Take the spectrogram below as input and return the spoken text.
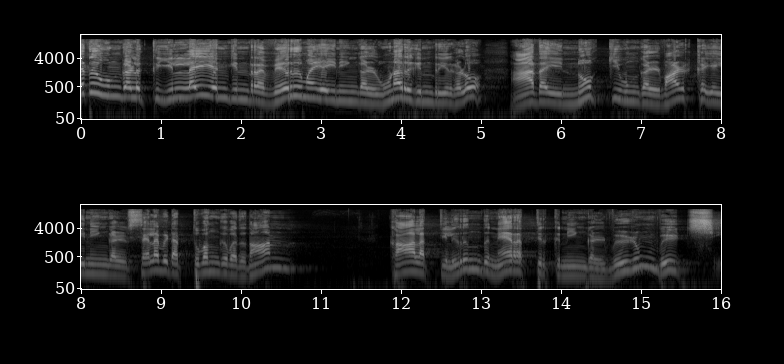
எது உங்களுக்கு இல்லை என்கின்ற வெறுமையை நீங்கள் உணருகின்றீர்களோ அதை நோக்கி உங்கள் வாழ்க்கையை நீங்கள் செலவிடத் துவங்குவதுதான். காலத்திலிருந்து நேரத்திற்கு நீங்கள் விழும் வீழ்ச்சி.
